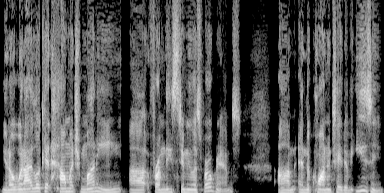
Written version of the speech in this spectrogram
You know when i look at how much money uh, from these stimulus programs um, and the quantitative easing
